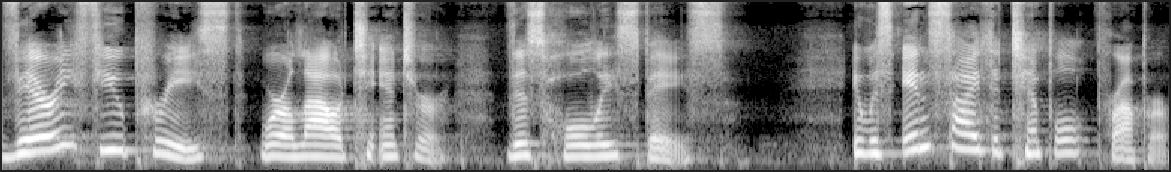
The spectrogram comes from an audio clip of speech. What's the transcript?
Very few priests were allowed to enter this holy space. It was inside the temple proper,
